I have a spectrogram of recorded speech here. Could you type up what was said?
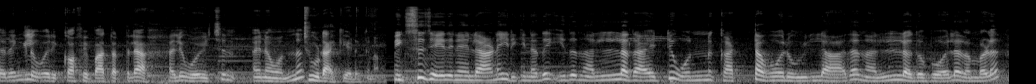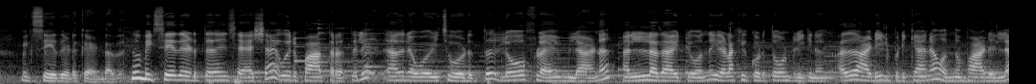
ഏതെങ്കിലും ഒരു കോഫി പാത്രത്തിലാ അതിൽ ഒഴിച്ച് അതിനെ ഒന്ന് ചൂടാക്കി എടുക്കണം. മിക്സ് ചെയ്തതിനാണ് ഇരിക്കുന്നത്. ഇത് നല്ലതായിട്ട് ഒന്ന് കട്ട പോലും ഇല്ലാതെ നല്ലതുപോലെ നമ്മൾ മിക്സ് ചെയ്തെടുക്കേണ്ടത്. ഇത് മിക്സ് ചെയ്തെടുത്തതിന് ശേഷം ഒരു പാത്രത്തിൽ അതിനെ ഒഴിച്ചു കൊടുത്ത് ലോ ഫ്ലെയിമിലാണ് നല്ലതായിട്ട് ഒന്ന് ഇളക്കി കൊടുത്തുകൊണ്ടിരിക്കുന്നത് അത് അടിയിൽ പിടിക്കാനോ ഒന്നും പാടില്ല.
